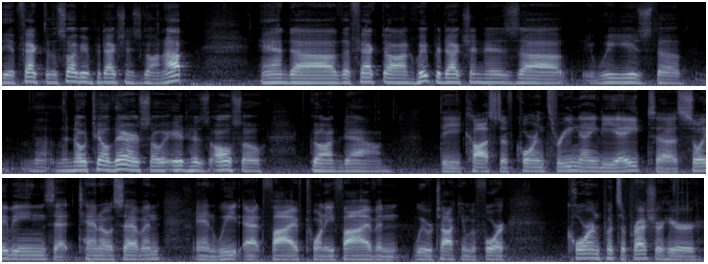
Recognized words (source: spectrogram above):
the effect of the soybean production has gone up. And uh, the effect on wheat production is we use the the, the no-till there, so it has also gone down. The cost of corn 398, uh, soybeans at 1007, and wheat at 525. And we were talking before, corn puts a pressure here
